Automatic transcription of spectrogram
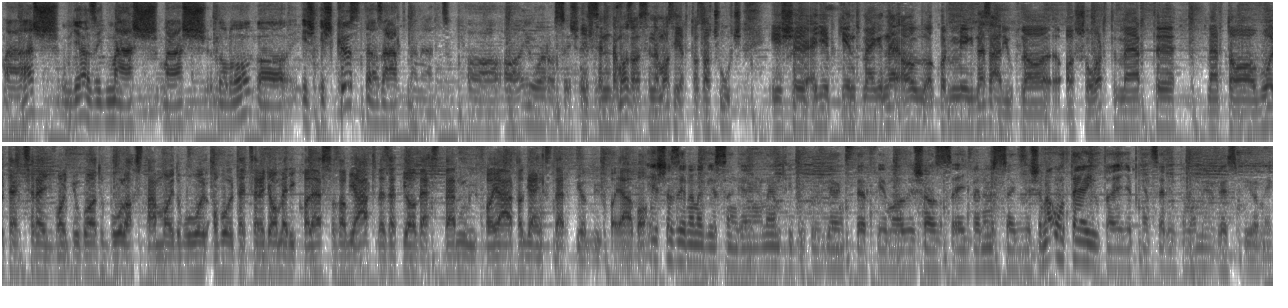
más, ugye, az egy más, más dolog, a, és, és közte az átmenet a, a jó, a rossz és, és szerintem az, szerintem azért az a csúcs, és egyébként meg ne, akkor még ne zárjuk le a, a sort, mert, mert a volt egyszer egy vadnyugatból, aztán majd volt, egyszer egy Amerika lesz, az, ami átvezeti a western műfaját a gangsterfilm műfajába. És azért nem egészen gang, nem tipikus gangsterfilm az, és az egyben összegzése. Na ott eljut egyébként szerintem a művészfilmig.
